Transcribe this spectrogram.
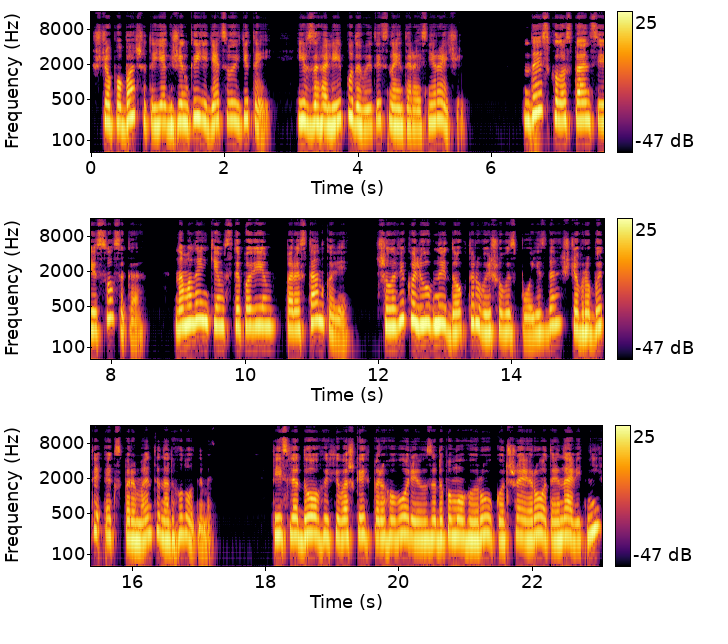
щоб побачити, як жінки їдять своїх дітей, і взагалі подивитись на інтересні речі. Десь коло станції Сосика, на маленькім степовім перестанкові, чоловіколюбний доктор вийшов із поїзда, щоб робити експерименти над голодними. Після довгих і важких переговорів за допомогою рук, очей, рота і навіть ніг,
